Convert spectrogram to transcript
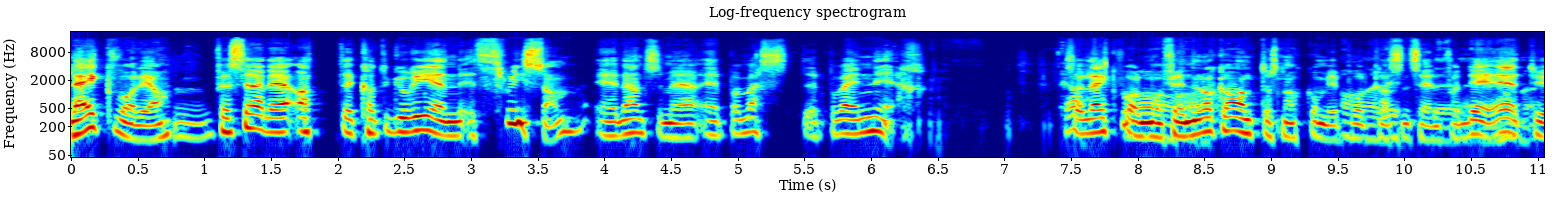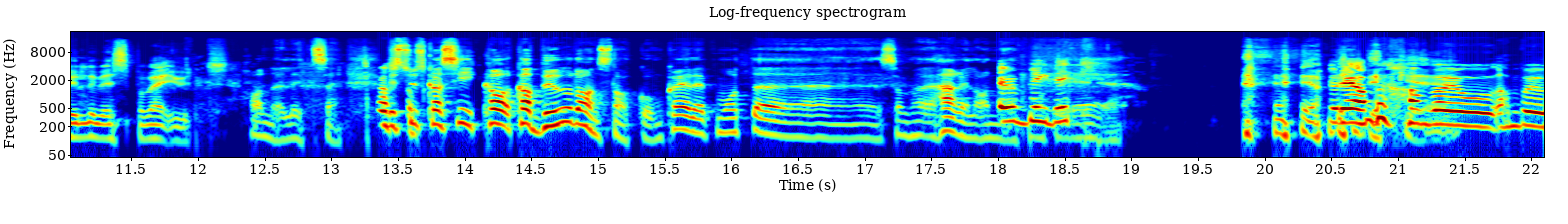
Leikvoll, ja. Mm. For jeg ser det at eh, kategorien threesome er den som er, er på, mest, eh, på vei ned. Så Ja. Leikvoll må finne noe annet å snakke om i podkasten sin, for eh, det er er- tydeligvis på vei ut. Han er litt sein. Hvis du skal si hva, hva burde han snakke om? Hva er det på en måte eh, som her i landet Eh, Big Dick. er- Ja, det, han, han, bør jo, han bør jo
